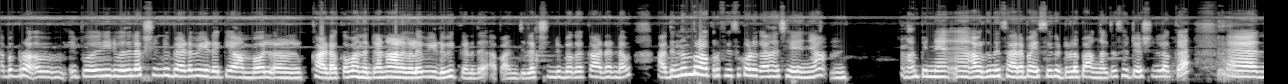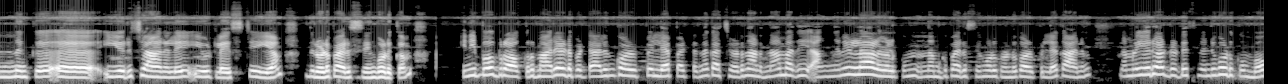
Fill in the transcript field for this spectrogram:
അപ്പോൾ ഇപ്പോൾ ഒരു ഇരുപത് ലക്ഷം രൂപയുടെ വീടൊക്കെ ആകുമ്പോൾ കടമൊക്കെ വന്നിട്ടാണ് ആളുകൾ വീട് വിൽക്കുന്നത് അപ്പോൾ അഞ്ച് ലക്ഷം രൂപയൊക്കെ കട ഉണ്ടാവും അതിനും ബ്രോക്കർ ഫീസ് കൊടുക്കാമെന്ന് വെച്ച് കഴിഞ്ഞാൽ പിന്നെ അവർക്ക് നിസ്സാര പൈസ കിട്ടുള്ളൂ. അപ്പോൾ അങ്ങനത്തെ സിറ്റുവേഷനിലൊക്കെ നിങ്ങൾക്ക് ഈ ഒരു ചാനൽ യൂട്ടിലൈസ് ചെയ്യാം. ഇതിലൂടെ പരസ്യം കൊടുക്കാം. ഇനിയിപ്പോൾ ബ്രോക്കർമാർ ഇടപെട്ടാലും കുഴപ്പമില്ല. പെട്ടെന്ന് കച്ചവടം നടന്നാൽ മതി. അങ്ങനെയുള്ള ആളുകൾക്കും നമുക്ക് പരസ്യം കൊടുക്കുന്നത് കുഴപ്പമില്ല. കാരണം നമ്മൾ ഈ ഒരു അഡ്വർടൈസ്മെന്റ് കൊടുക്കുമ്പോൾ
